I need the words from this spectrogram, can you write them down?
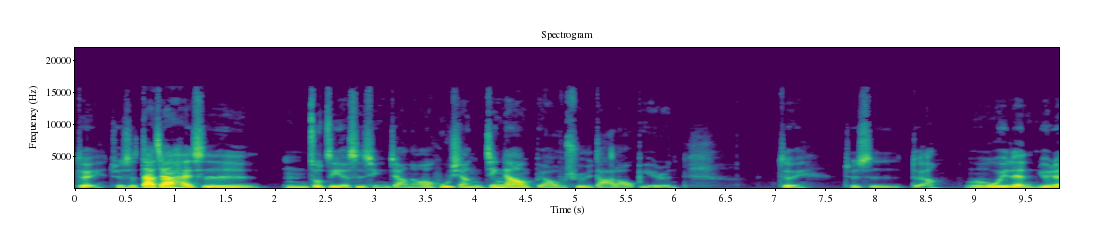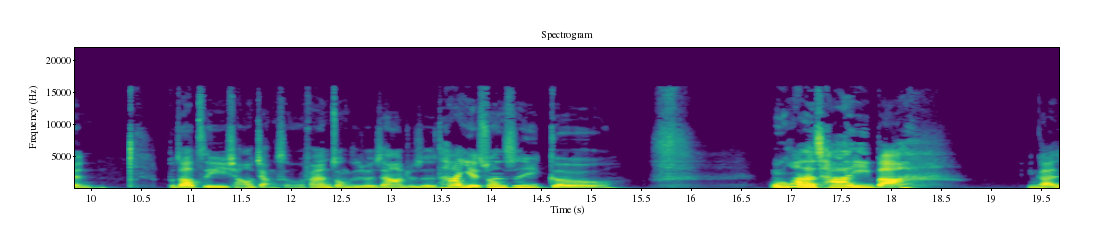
对，就是大家还是嗯，做自己的事情，这样，然后互相尽量不要去打扰别人。对，就是对啊，嗯，我有点有点不知道自己想要讲什么，反正总之就是这样，就是它也算是一个文化的差异吧，应该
